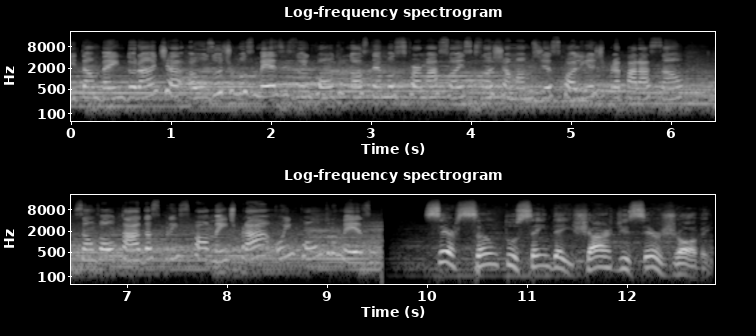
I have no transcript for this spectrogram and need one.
e também durante os últimos meses do encontro nós temos formações que nós chamamos de escolinhas de preparação, são voltadas principalmente para o encontro mesmo. Ser santo sem deixar de ser jovem.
